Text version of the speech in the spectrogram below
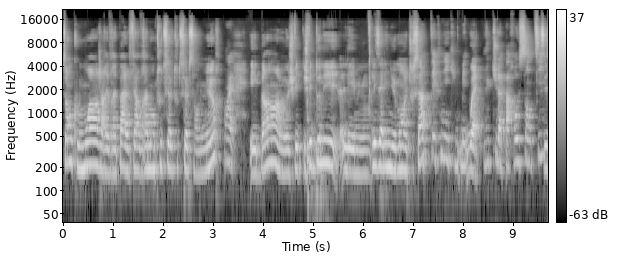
tant que moi, j'arriverai pas à le faire vraiment toute seule, toute seule sans le mur, Ouais. et ben, euh, je vais, je vais te donner les, les alignements et tout ça. Technique, mais Ouais. vu que tu l'as pas ressenti, tu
